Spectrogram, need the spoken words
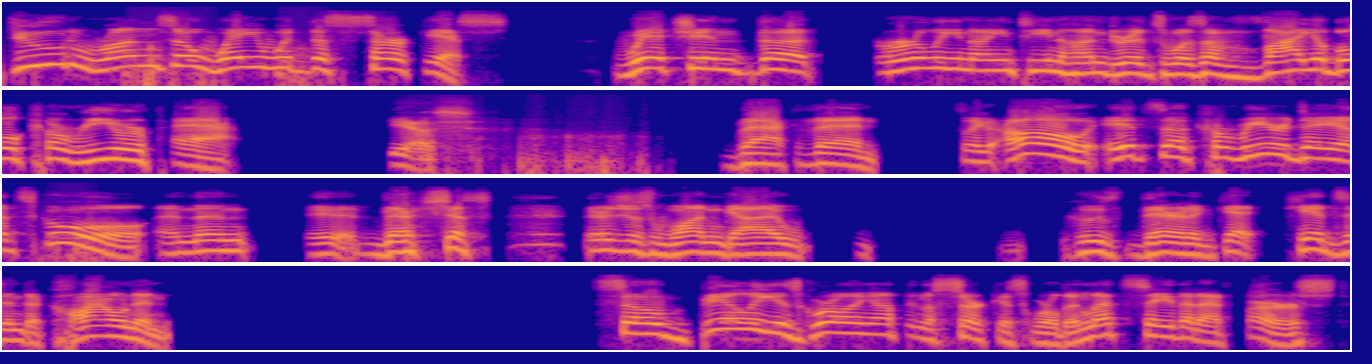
dude runs away with the circus, which in the early 1900s was a viable career path yes. back then. It's like, oh, it's a career day at school, and then eh, there's just there's just one guy who's there to get kids into clowning. So Billy is growing up in the circus world, and let's say that at first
